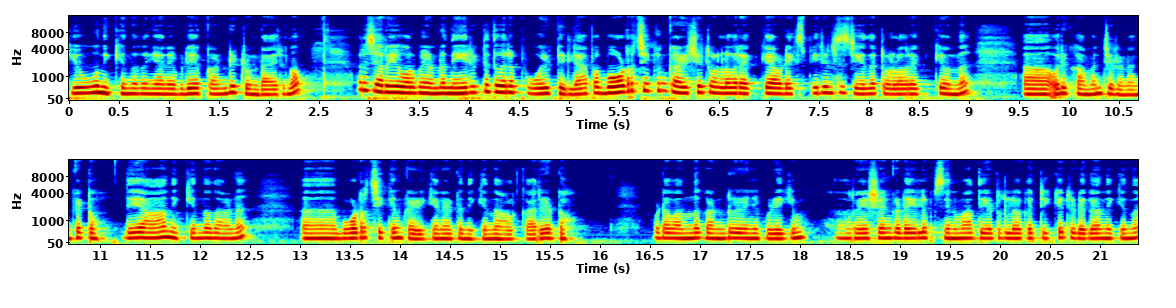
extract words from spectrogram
ക്യൂ നിൽക്കുന്നത് ഞാൻ എവിടെയോ കണ്ടിട്ടുണ്ടായിരുന്നു. ഒരു ചെറിയ ഓർമ്മയുണ്ട്. നേരിട്ട് ഇതുവരെ പോയിട്ടില്ല. അപ്പോൾ ബോർഡർ ചിക്കൻ കഴിച്ചിട്ടുള്ളവരൊക്കെ അവിടെ എക്സ്പീരിയൻസ് ചെയ്തിട്ടുള്ളവരൊക്കെ ഒന്ന് ഒരു കമന്റ് ഇടണം കേട്ടോ. ദേ ആ നിൽക്കുന്നതാണ് ബോർഡർ ചിക്കൻ കഴിക്കാനായിട്ട് നിൽക്കുന്ന ആൾക്കാർ കേട്ടോ. ഇവിടെ വന്ന് കണ്ടു കഴിഞ്ഞപ്പോഴേക്കും റേഷൻ കടയിലും സിനിമാ തിയേറ്ററിലും ഒക്കെ ടിക്കറ്റ് എടുക്കാൻ നിൽക്കുന്ന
